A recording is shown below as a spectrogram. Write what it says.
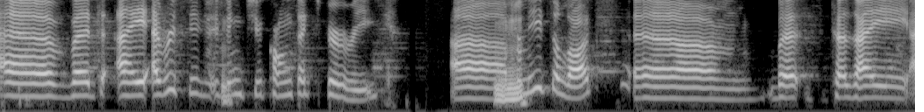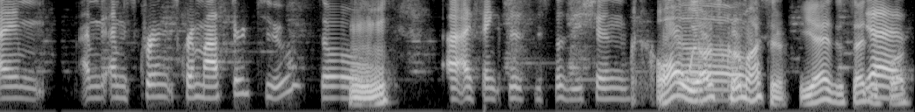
Uh, but I, I receive, I think, two contacts per week. Uh, mm-hmm. For me, it's a lot. Um, but because I, I'm, I'm, I'm Scrum, Scrum Master too. So mm-hmm. I think this, this position. Oh, we are Scrum Master. Yes, you said yes. before.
